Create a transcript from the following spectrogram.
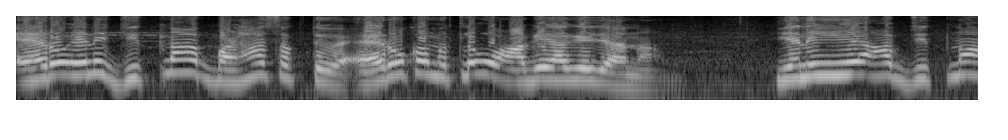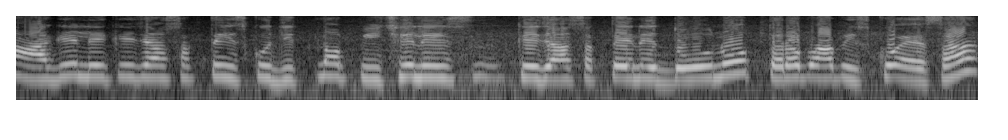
एरो, यानी जितना आप बढ़ा सकते हो, एरो का मतलब वो आगे आगे जाना। यानी ये आप जितना आगे लेके जा सकते हैं, इसको जितना पीछे ले के जा सकते हैं, यानी दोनों तरफ़ आप इसको ऐसा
